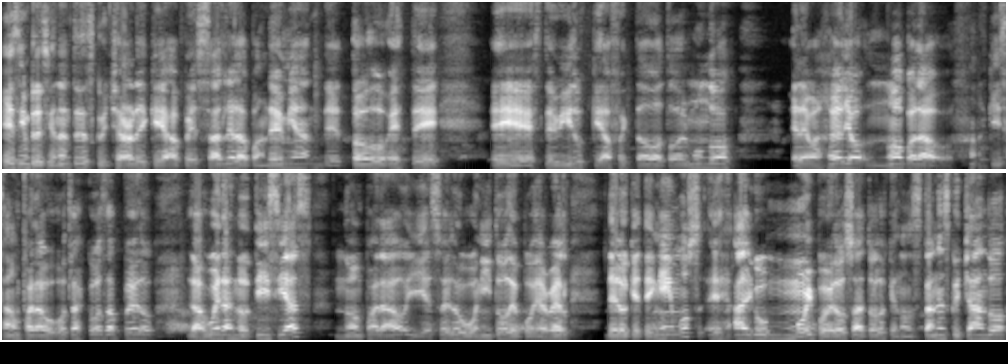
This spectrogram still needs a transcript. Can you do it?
Es impresionante escuchar de que a pesar de la pandemia, de todo este, eh, este virus que ha afectado a todo el mundo, el Evangelio no ha parado. Quizá han parado otras cosas, pero las buenas noticias no han parado y eso es lo bonito de poder ver de lo que tenemos. Es algo muy poderoso a todos los que nos están escuchando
